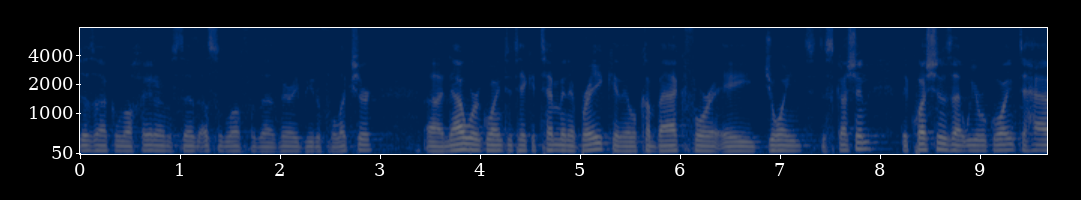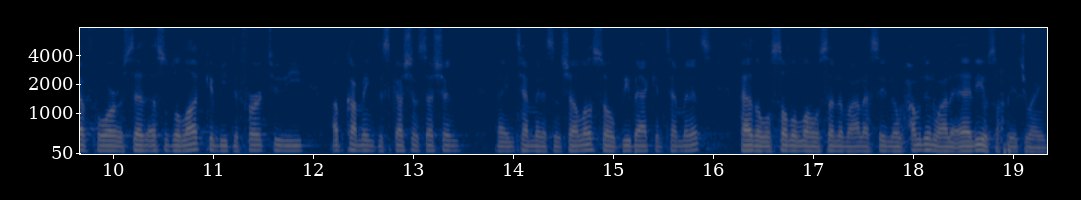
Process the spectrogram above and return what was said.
Jazakumullah khairan, Ustaz Asadullah, for that very beautiful lecture. Uh, now we're going to take a 10 minute break and then we'll come back for a joint discussion. The questions that we were going to have for Ustaz Asadullah can be deferred to the upcoming discussion session uh, in 10 minutes, inshallah. So be back in 10 minutes. هذا وصلى الله وسلم على سيدنا محمد وعلى آله وصحبه أجمعين.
